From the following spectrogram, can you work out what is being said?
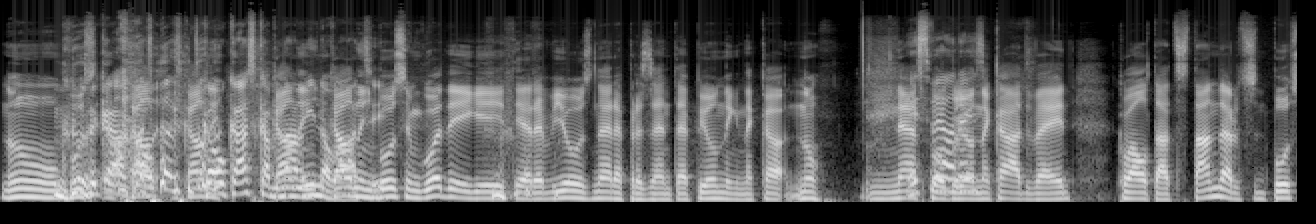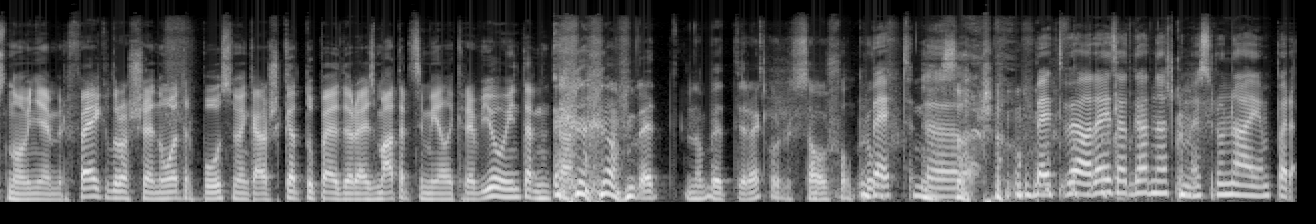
Nu, būs, kā- kaut kas, kam nav inovācija. Kalniņ, būsim godīgi, tie reviews nereprezentē pilnīgi nekā, nu, neatspoguļo vēlreiz- nekādu veidu kvalitātes standartus. Pusi no viņiem ir fake, droši vien, otra puse vienkārši, kad tu pēdējo reizi matrici ieliki review internetā. bet, nu, bet rekords social proof. Bet, uh, bet vēlreiz atgādināšu, ka mēs runājam par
